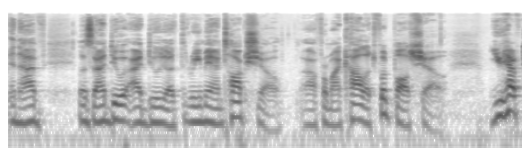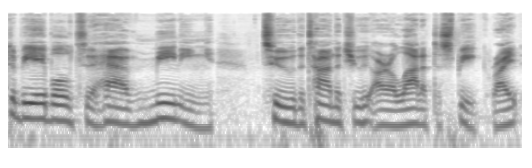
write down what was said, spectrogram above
And I've listen. I do I do a three man talk show uh, for my college football show. You have to be able to have meaning to the time that you are allotted to speak, right?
